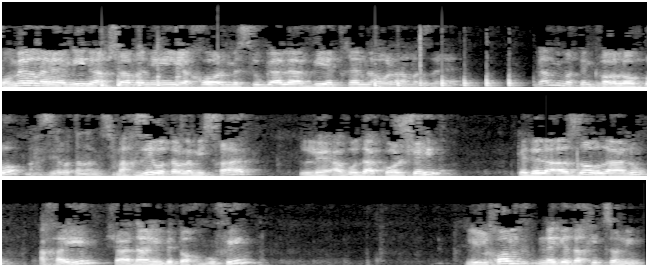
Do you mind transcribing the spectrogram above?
אומר להם, הנה עכשיו אני יכול, מסוגל להביא אתכם לעולם הזה, גם אם אתם כבר לא פה, מחזיר אותם למשחק. מחזיר אותם למשחק, לעבודה כלשהי, כדי לעזור לנו, החיים, שעדיין בתוך גופים, ללחום נגד החיצונים.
